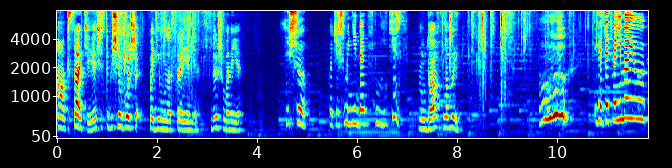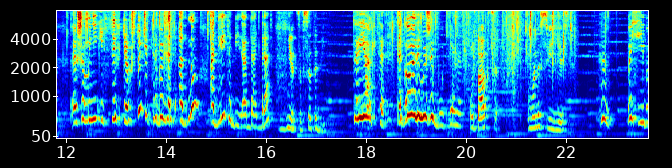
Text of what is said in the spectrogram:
А, кстати, я сейчас тобі ще більше підніму настроєння. Дивись, що в мене є. Ти що, хочеш мені дати снікерс? Ну да, лови. О, я так розумію, е, що мені із цих трьох штучок треба взяти одну, а дві тобі віддати, да? Ні, це все тобі. То як це? Такого не може бути, Лена. Отак це. У мене свій є. Хм, спасибо,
